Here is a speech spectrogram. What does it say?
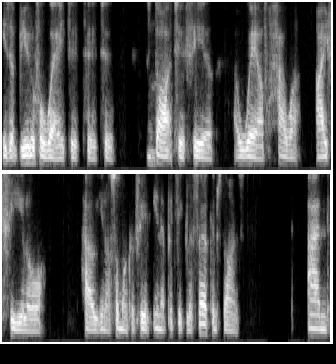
is a beautiful way to to to mm. start to feel aware of how I feel or how you know someone could feel in a particular circumstance. And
